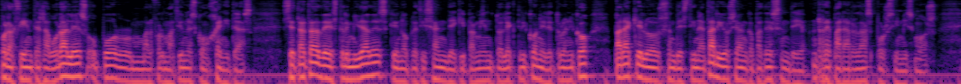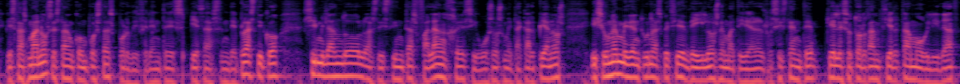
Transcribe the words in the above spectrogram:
por accidentes laborales o por malformaciones congénitas. Se trata de extremidades que no precisan de equipamiento eléctrico ni electrónico para que los destinatarios sean capaces de repararlas por sí mismos. Estas manos están compuestas por diferentes piezas de plástico, similando las distintas falanges y huesos metacarpianos y se unen mediante una especie de hilos de material resistente que les otorgan cierta movilidad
